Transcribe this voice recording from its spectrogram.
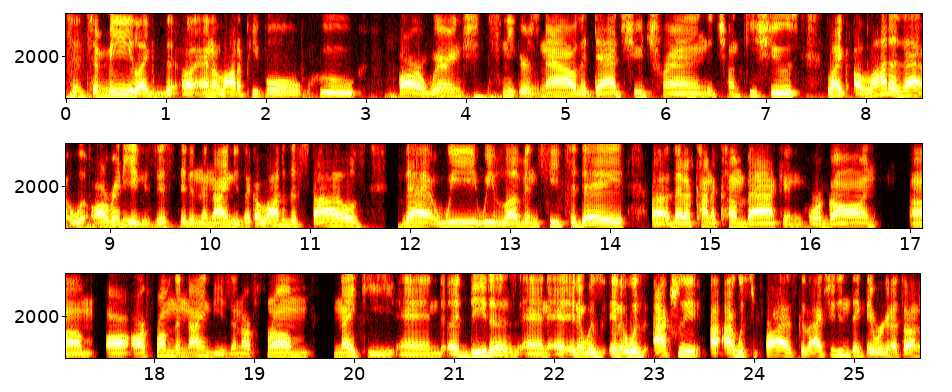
to, to me like the, uh, and a lot of people who are wearing sh- sneakers now, the dad shoe trend, the chunky shoes, like a lot of that already existed in the 90s. Like a lot of the styles that we we love and see today uh, that have kind of come back and or gone um, are are from the 90s and are from Nike and Adidas and and it was and it was actually I, I was surprised because I actually didn't think they were going to touch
